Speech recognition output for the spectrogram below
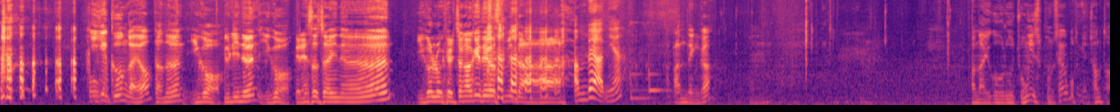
이게 그건가요? 저는 이거, 유리는 이거. 그래서 저희는 이걸로 결정하게 되었습니다. 안배 아니야? 반대인가? 음. 아, 나 이거 그리고 종이 스푼 생각보다 괜찮다.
